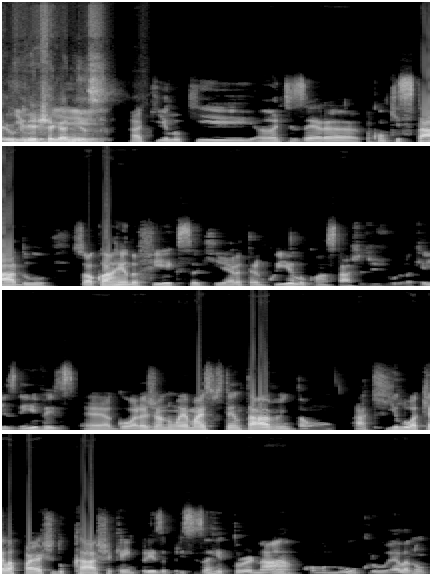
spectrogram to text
Eu queria chegar que... nisso aquilo que antes era conquistado só com a renda fixa, que era tranquilo com as taxas de juros naqueles níveis, é, agora já não é mais sustentável. Então, aquilo, aquela parte do caixa que a empresa precisa retornar como lucro, ela não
